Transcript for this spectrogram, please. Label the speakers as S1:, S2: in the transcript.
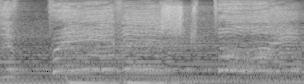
S1: the bravest boy.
